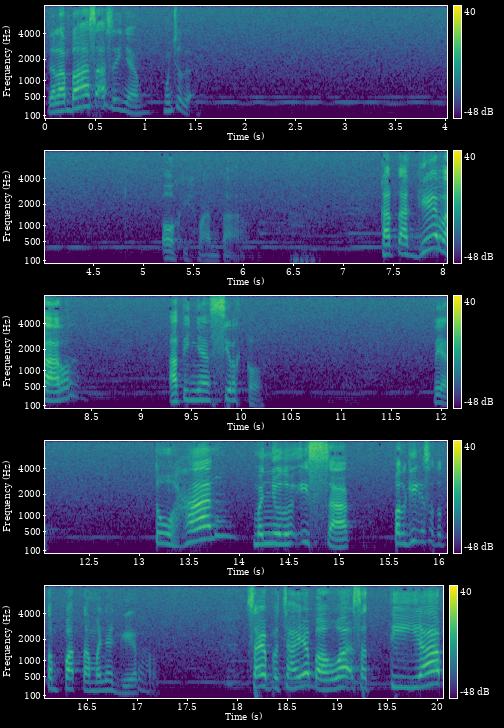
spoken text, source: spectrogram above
dalam bahasa aslinya muncul gak? Oke, mantap. Kata Gerar artinya circle. Lihat. Tuhan menyuruh Ishak pergi ke satu tempat namanya Gerar. Saya percaya bahwa setiap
